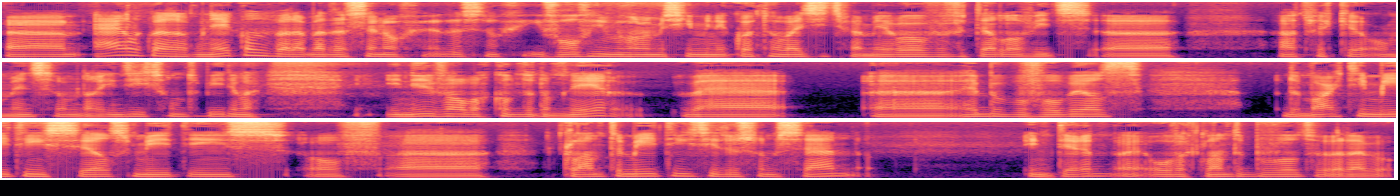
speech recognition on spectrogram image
um, eigenlijk wat erop neerkomt, maar dat, is nog, dat is nog evolving, we gaan misschien binnenkort nog wel iets wat meer over vertellen of iets uh, uitwerken om mensen om daar inzicht van te bieden. Maar in ieder geval, waar komt het op neer? Wij hebben bijvoorbeeld de marketingmeetings, salesmeetings of uh, klantenmeetings die er soms zijn, intern over klanten bijvoorbeeld, waar we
